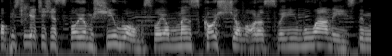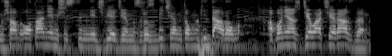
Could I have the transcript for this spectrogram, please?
popisujecie się swoją siłą, swoją męskością oraz swoimi mułami, z tym szamotaniem się z tym niedźwiedziem, z rozbiciem tą gitarą, a ponieważ działacie razem,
